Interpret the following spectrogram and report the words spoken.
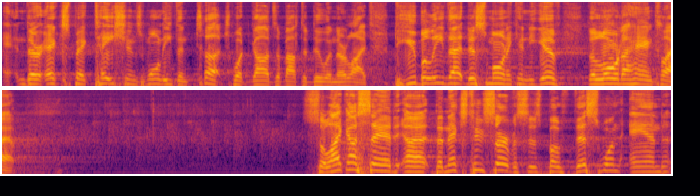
and their expectations won't even touch what God's about to do in their life. Do you believe that this morning? Can you give the Lord a hand clap? So, like I said, uh, the next two services, both this one and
